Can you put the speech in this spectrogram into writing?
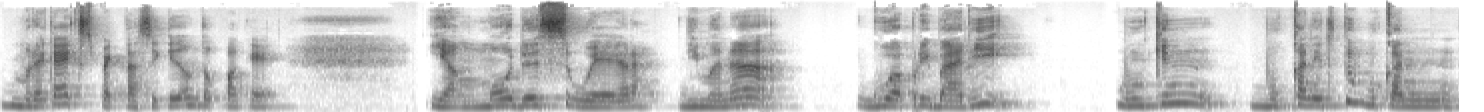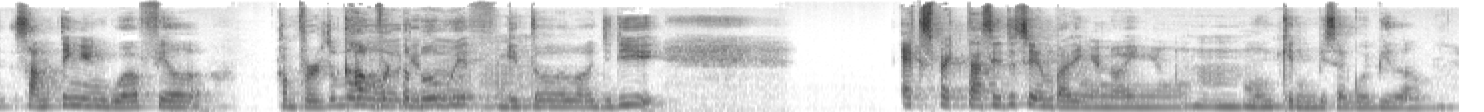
mereka ekspektasi kita untuk pakai yang modest wear di mana gua pribadi mungkin bukan itu tuh bukan something yang gua feel Comfortable, comfortable gitu. with gitu loh jadi ekspektasi itu sih yang paling annoying yang Mm-mm. mungkin bisa gue bilang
